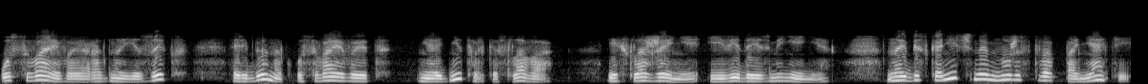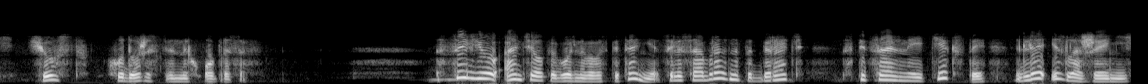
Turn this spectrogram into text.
усваивая родной язык, ребенок усваивает не одни только слова, их сложение и видоизменения, но и бесконечное множество понятий, чувств, художественных образов. С целью антиалкогольного воспитания целесообразно подбирать специальные тексты для изложений,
